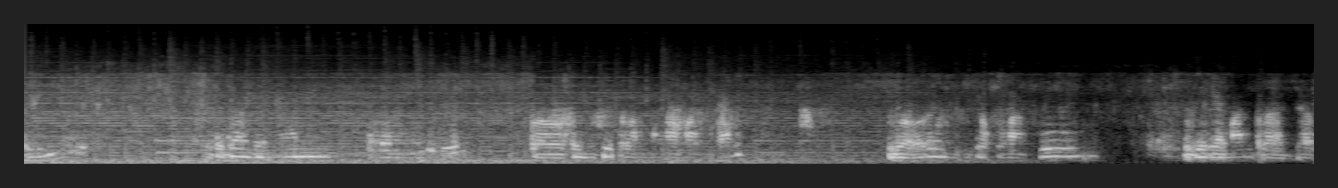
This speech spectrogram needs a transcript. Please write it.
Ini dengan bahwa penyidik telah mengamankan dua orang yang diduga pelaku penyiraman terhadap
